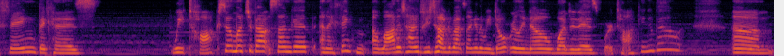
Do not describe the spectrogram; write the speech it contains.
thing because we talk so much about Sangat and I think a lot of times we talk about Sangat and we don't really know what it is we're talking about. Um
